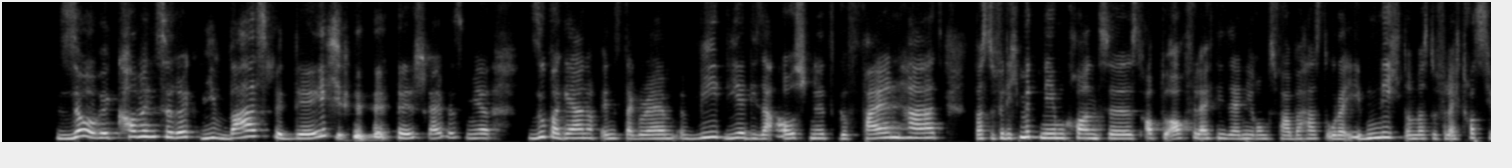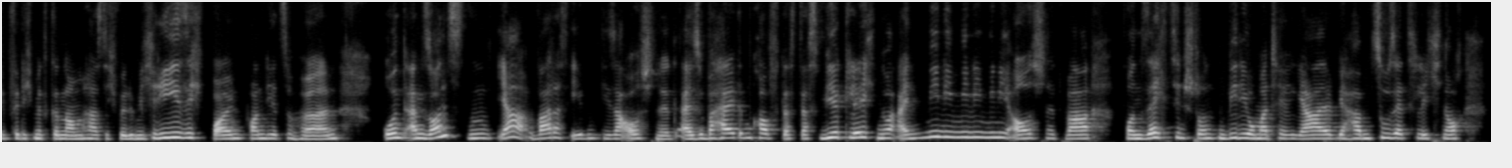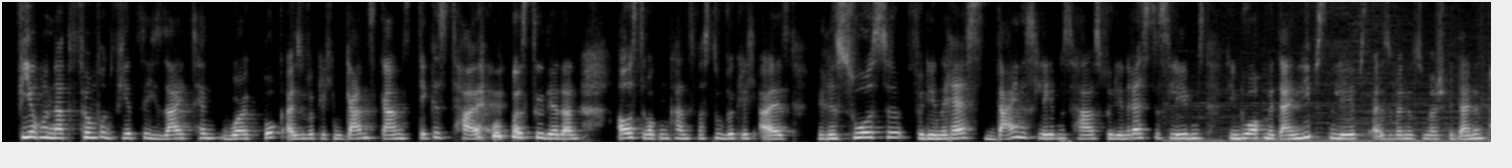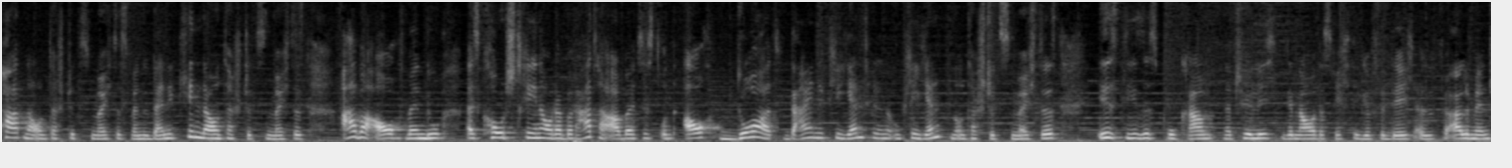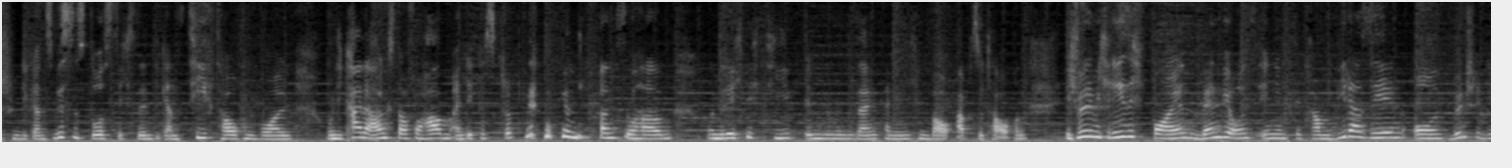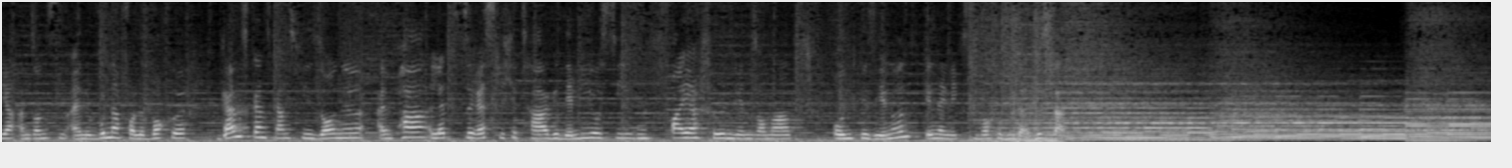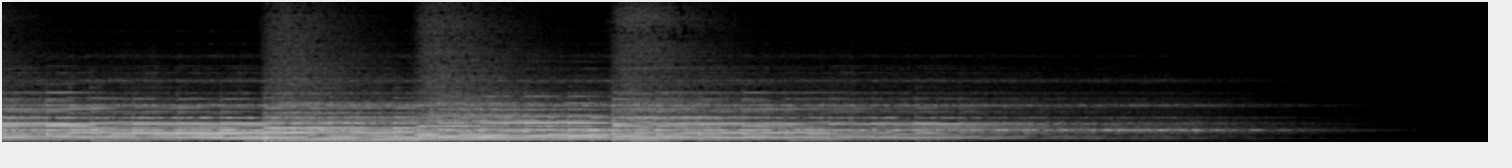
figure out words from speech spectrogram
So, willkommen zurück. Wie war es für dich? Schreib es mir super gerne auf Instagram, wie dir dieser Ausschnitt gefallen hat, was du für dich mitnehmen konntest, ob du auch vielleicht diese Ernährungsfarbe hast oder eben nicht und was du vielleicht trotzdem für dich mitgenommen hast. Ich würde mich riesig freuen, von dir zu hören. Und ansonsten, ja, war das eben dieser Ausschnitt. Also behalt im Kopf, dass das wirklich nur ein mini, mini, mini Ausschnitt war von 16 Stunden Videomaterial. Wir haben zusätzlich noch 445 Seiten Workbook, also wirklich ein ganz, ganz dickes Teil, was du dir dann ausdrucken kannst, was du wirklich als Ressource für den Rest deines Lebens hast, für den Rest des Lebens, den du auch mit deinen Liebsten lebst. Also wenn du zum Beispiel deinen Partner unterstützen möchtest, wenn du deine Kinder unterstützen möchtest, aber auch wenn du als Coach, Trainer oder Berater arbeitest und auch dort deine Klientinnen und Klienten unterstützen möchtest, ist dieses Programm natürlich genau das Richtige für dich. Also für alle Menschen, die ganz wissensdurstig sind, die ganz tief tauchen wollen und die keine Angst davor haben, ein dickes Skript in die Hand zu haben und richtig tief im Human Design Kaninchenbau abzutauchen. Ich würde mich riesig freuen, wenn wir uns in dem Programm wiedersehen und wünsche dir ansonsten eine wundervolle Woche. Ganz, ganz, ganz viel Sonne, ein paar letzte restliche Tage der Leo Season. Feier schön den Sommer und wir sehen uns in der nächsten Woche wieder. Bis dann.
